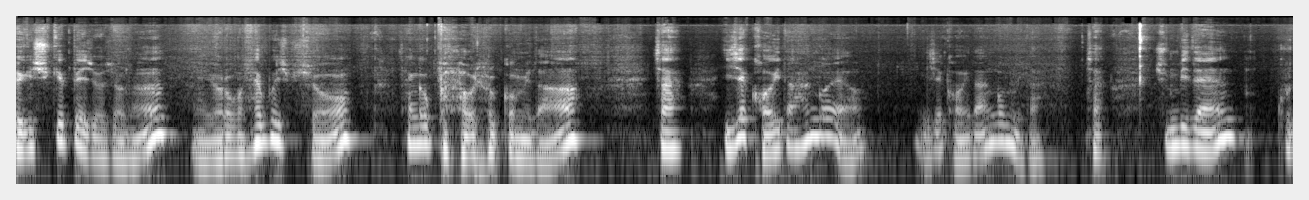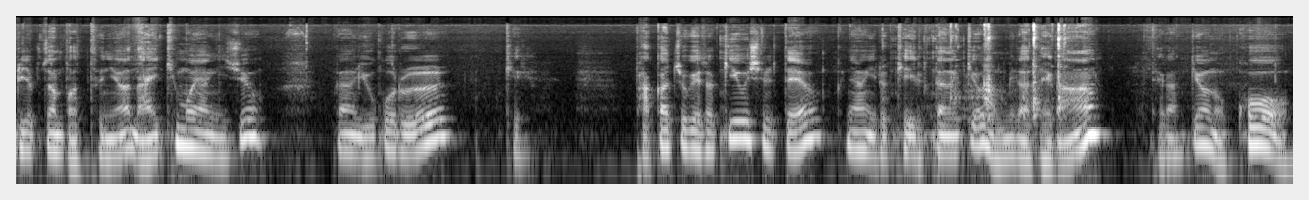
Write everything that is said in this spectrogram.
자, 되게 쉽게 빼죠, 저는. 예, 여러분 해보십시오. 생각보다 어려울 겁니다. 자, 이제 거의 다 한 거예요. 이제 거의 다 한 겁니다. 자, 준비된 구리 접점 버튼이요. 나이키 모양이죠. 그러니까 요거를 이렇게 바깥쪽에서 끼우실 때요. 그냥 이렇게 일단은 끼워 놓습니다. 대강. 대강 끼워 놓고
